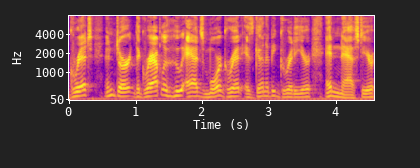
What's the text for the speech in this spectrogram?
grit and dirt, the grappler who adds more grit is going to be grittier and nastier,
